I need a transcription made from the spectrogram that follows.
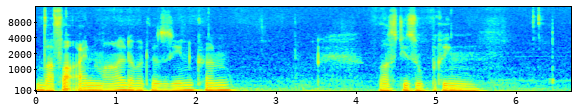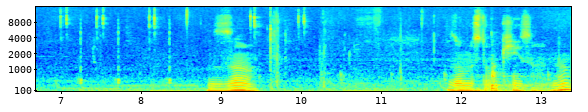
Waffe einmal, damit wir sehen können, was die so bringen. So. So müsste okay sein, ne?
